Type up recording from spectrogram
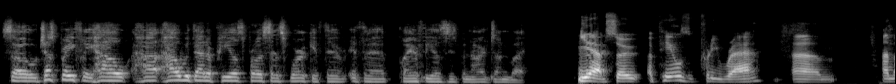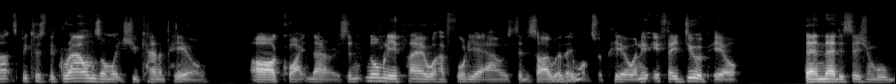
So just briefly, how how how would that appeals process work if the if the player feels he's been hard done by? Yeah, so appeals are pretty rare. Um, and that's because the grounds on which you can appeal are quite narrow. So normally a player will have 48 hours to decide whether they want to appeal, and if they do appeal, then their decision will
